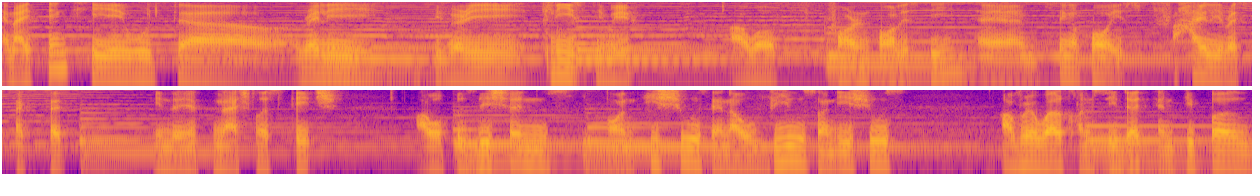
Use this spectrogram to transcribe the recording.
And I think he would uh, really be very pleased with our foreign policy. Singapore is highly respected in the international stage Our positions on issues and our views on issues are very well considered, and people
